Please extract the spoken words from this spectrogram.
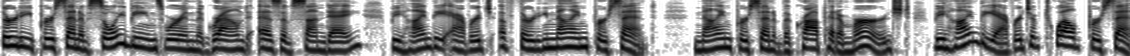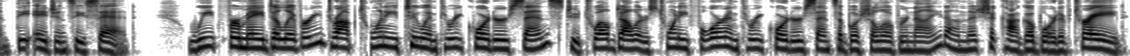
30% of soybeans were in the ground as of Sunday, behind the average of 39%. 9% of the crop had emerged, behind the average of 12%, the agency said. Wheat for May delivery dropped 22 and 3 quarter cents to $12.24 and 3 quarter cents a bushel overnight on the Chicago Board of Trade,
